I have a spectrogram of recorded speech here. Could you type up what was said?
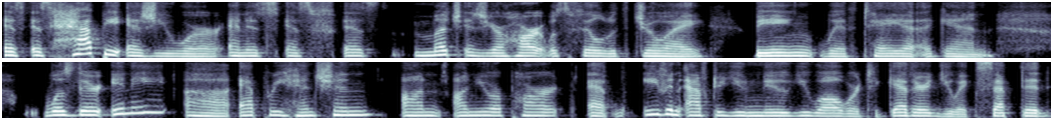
as as happy as you were, and as as as much as your heart was filled with joy being with Taya again? Was there any uh, apprehension on on your part at even after you knew you all were together, you accepted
